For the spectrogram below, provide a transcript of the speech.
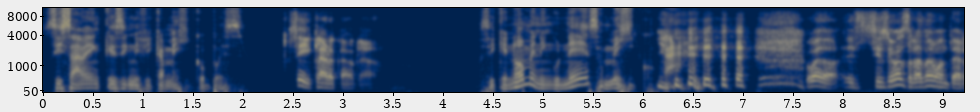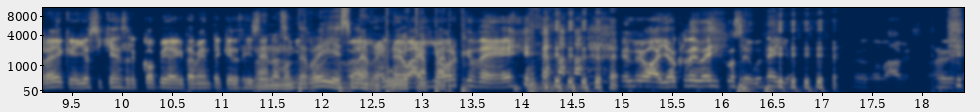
sí saben qué significa México, pues. Sí, claro, claro, claro. Así que no me ningunees a México. Bueno, eh, si estuvimos hablando de Monterrey, que ellos sí quieren ser copia directamente, que dicen Bueno, Monterrey es una Nueva- El Nueva York de... el Nueva York de México, según ellos. Pero no mames.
